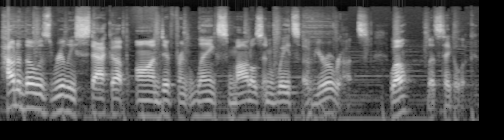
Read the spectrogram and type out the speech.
How do those really stack up on different lengths, models, and weights of Euro rods? Well, let's take a look.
